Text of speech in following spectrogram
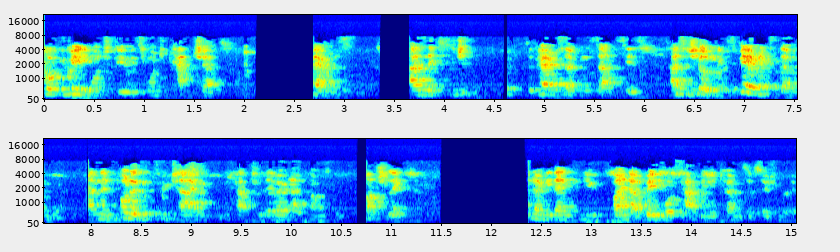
what you really want to do is you want to capture parents as they, the parent circumstances as the children experience them, and then follow them through time and capture their own outcomes much later. And only then can you find out really what's happening in terms of social mobility.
